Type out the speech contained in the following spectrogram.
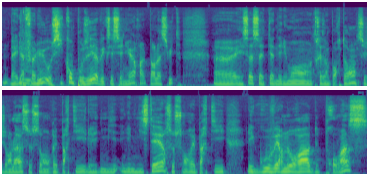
ben, il a mm. fallu aussi composer avec ces seigneurs hein, par la suite. Euh, et ça, ça a été un élément très important. Ces gens-là se sont répartis les, ministères, se sont répartis les gouvernorats de province.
